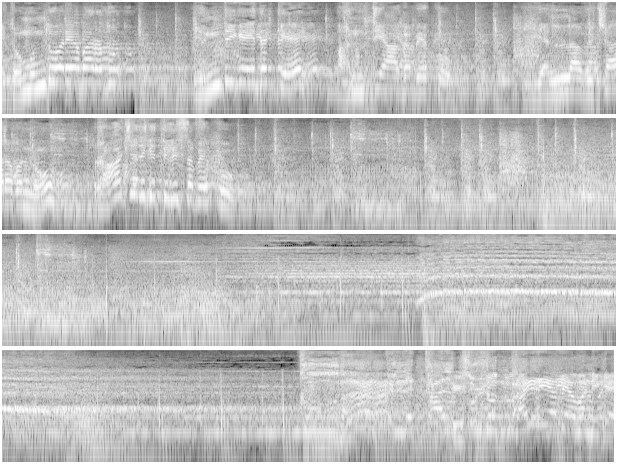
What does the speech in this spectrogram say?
ಇದು ಮುಂದುವರಿಯಬಾರದು. ಇಂದಿಗೆ ಇದಕ್ಕೆ ಅಂತ್ಯ ಆಗಬೇಕು. ಎಲ್ಲ ವಿಚಾರವನ್ನು ರಾಜರಿಗೆ ತಿಳಿಸಬೇಕು. ಇಷ್ಟು ಧೈರ್ಯವೇ ಅವನಿಗೆ.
